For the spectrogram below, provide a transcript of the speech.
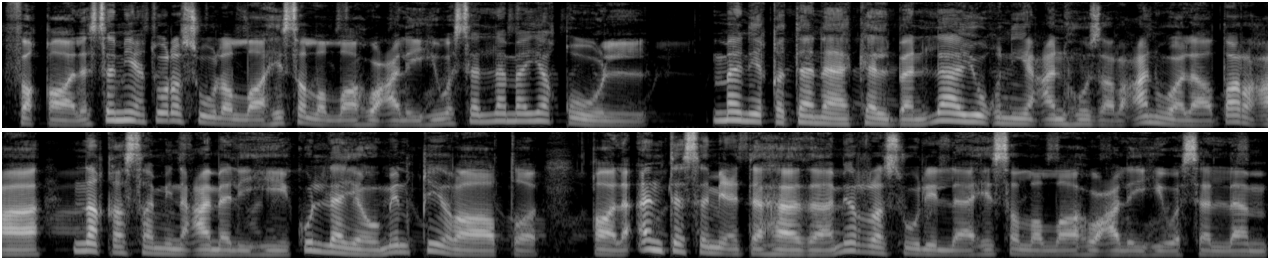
فقال سمعت رسول الله صلى الله عليه وسلم يقول من اقتنى كلبا لا يغني عنه زرعا ولا ضرعا نقص من عمله كل يوم قيراط. قال أنت سمعت هذا من رسول الله صلى الله عليه وسلم.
